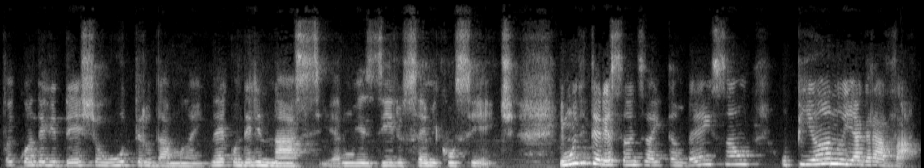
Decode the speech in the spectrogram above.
foi quando ele deixa o útero da mãe, né? Quando ele nasce, era um exílio semiconsciente. E muito interessantes aí também são o piano e a gravata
